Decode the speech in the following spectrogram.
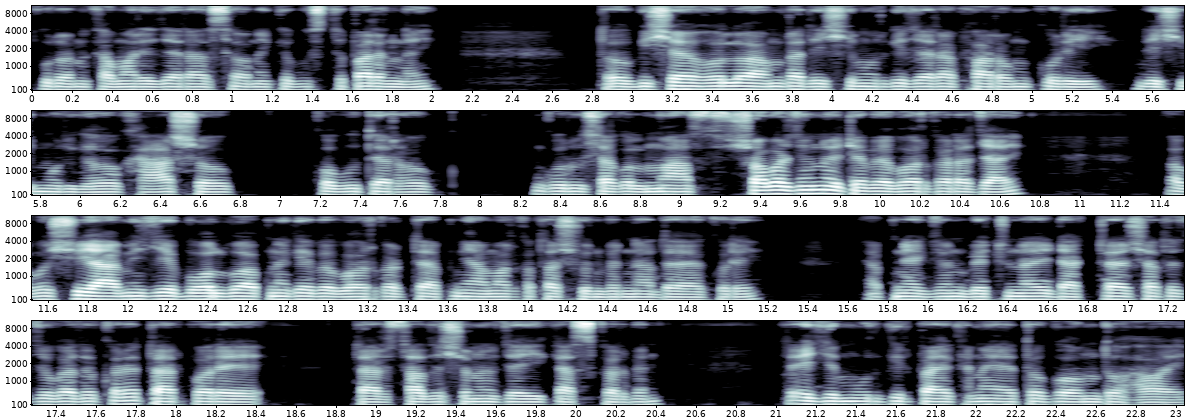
পুরান খামারি যারা আছে অনেকে বুঝতে পারেন নাই। তো বিষয় হলো, আমরা দেশি মুরগি যারা ফার্ম করি, দেশি মুরগি হোক, হাঁস হোক, কবুতর হোক, গরু, ছাগল, মাছ, সবার জন্য এটা ব্যবহার করা যায়। অবশ্যই আমি যে বলব আপনাকে ব্যবহার করতে, আপনি আমার কথা শুনবেন না, দয়া করে। আপনি একজন ভেটেরিনারি ডাক্তারের সাথে যোগাযোগ করে তারপরে তার সাজেশন অনুযায়ী কাজ করবেন। তো এই যে মুরগির পায়খানায় এত গন্ধ হয়,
